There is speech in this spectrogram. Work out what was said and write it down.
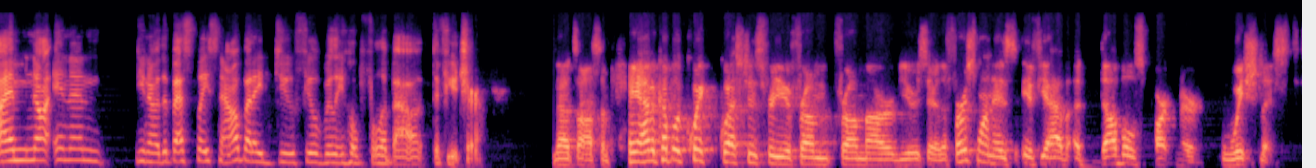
I'm not in an you know the best place now, but I do feel really hopeful about the future. That's awesome. Hey, I have a couple of quick questions for you from from our viewers here. The first one is if you have a doubles partner wish list.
